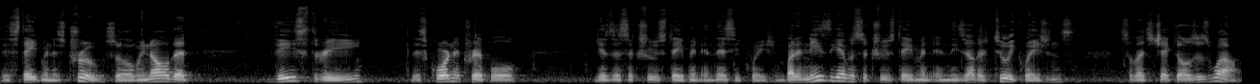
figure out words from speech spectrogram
the statement is true. So we know that these three, this coordinate triple, gives us a true statement in this equation. But it needs to give us a true statement in these other two equations. So let's check those as well.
